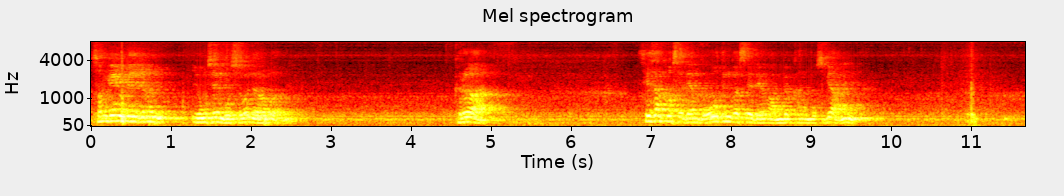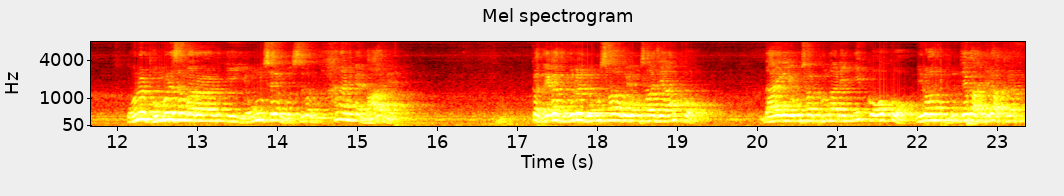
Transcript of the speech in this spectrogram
성경이 우리에게는 용서의 모습은 여러분 그러한 세상 것에 대한 모든 것에 대한 완벽한 모습이 아닙니다. 오늘 본문에서 말하는 이 용서의 모습은 하나님의 마음이에요. 그러니까 내가 누구를 용서하고 용서하지 않고 나에게 용서할 권한이 있고 없고 이런 문제가 아니라 그런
